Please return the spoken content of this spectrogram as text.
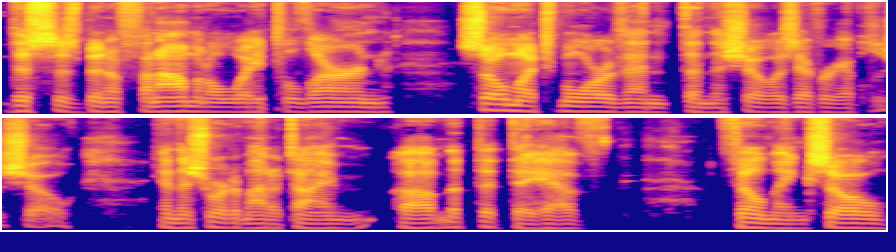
this has been a phenomenal way to learn so much more than than the show is ever able to show in the short amount of time um, that, that they have filming. So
